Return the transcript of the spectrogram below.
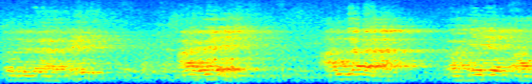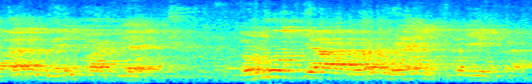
சொல்லுகிறார்கள். ஆகவே அந்த வகையிலே பார்த்தால் இந்த வெளிப்பாட்டிலே தொண்ணூத்தி ஆறு வருடங்களை சொல்லியிருக்கிறார்.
